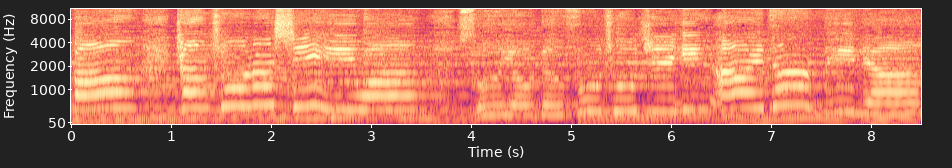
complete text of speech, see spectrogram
膀，唱出了希望。所有的付出只因爱的力量，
